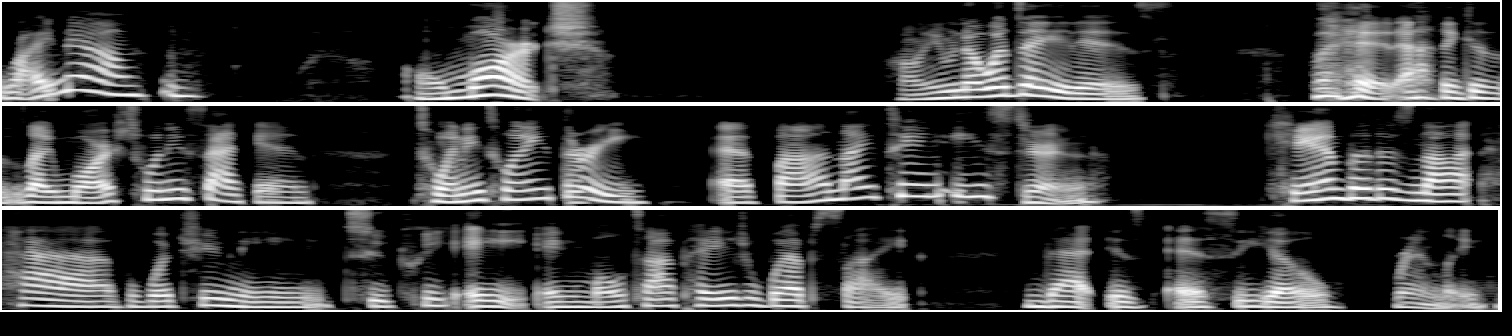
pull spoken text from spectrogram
right now, on March, I don't even know what day it is but I think it's like March 22nd, 2023 at 5:19 Eastern. Canva does not have what you need to create a multi-page website that is SEO friendly.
